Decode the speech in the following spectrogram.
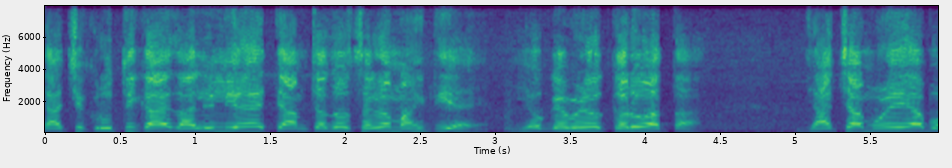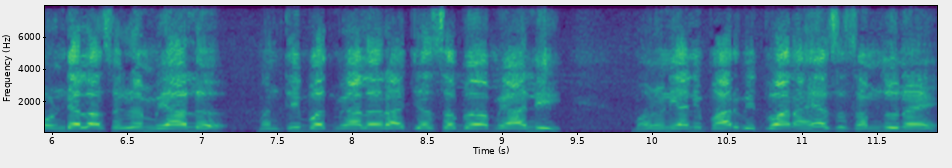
त्याची कृती काय झालेली आहे ते आमच्याजवळ सगळं माहिती आहे. योग्य वेळ करू आता. ज्याच्यामुळे या बोंड्याला सगळं मिळालं मंत्रीपद मिळालं राज्यसभा मिळाली म्हणून यांनी फार विद्वान आहे असं समजू नये.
